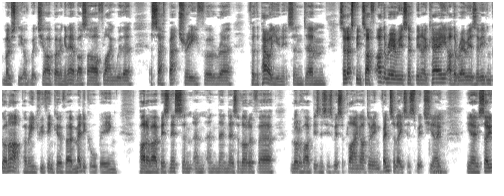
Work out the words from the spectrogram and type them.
mostly of which are Boeing and Airbus, are flying with a, a Saft battery for uh, for the power units, and um, so that's been tough. Other areas have been okay. Other areas have even gone up. I mean, if you think of uh, medical being part of our business, and and and then there's a lot of uh, a lot of our businesses we're supplying are doing ventilators, which you know, mm. you know, so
